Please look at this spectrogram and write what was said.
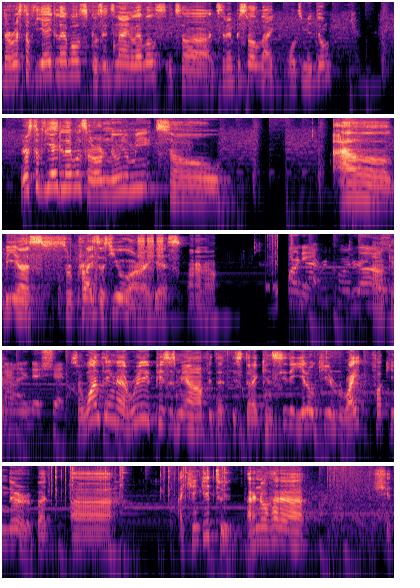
the rest of the eight levels because it's nine levels it's uh it's an episode like ultimate doom the rest of the eight levels are all new to me so i'll be as surprised as you are i guess i don't know Warning. Okay. ammunition. so one thing that really pisses me off is that, is that i can see the yellow key right fucking there but uh i can't get to it i don't know how to shit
